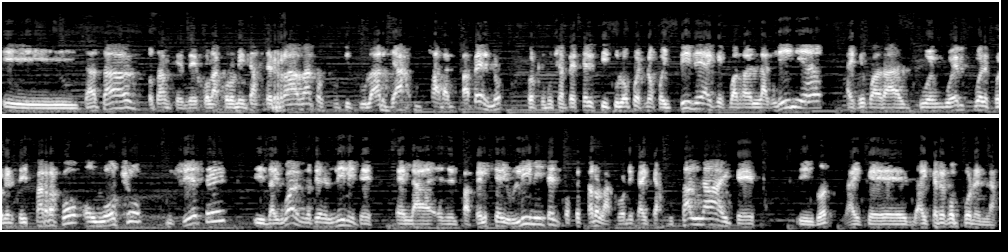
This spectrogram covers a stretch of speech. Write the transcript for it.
y tal, tal, total, que dejo la crónica cerrada con su titular ya ajustada en papel, ¿no? Porque muchas veces el título pues no coincide, hay que cuadrar las líneas, hay que cuadrar, tú en web puedes poner seis párrafos o ocho, u siete, y da igual, no tienes límite. En, la, en el papel sí hay un límite, entonces claro, la crónica hay que ajustarla, hay que, y bueno, hay que, hay que recomponerla.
